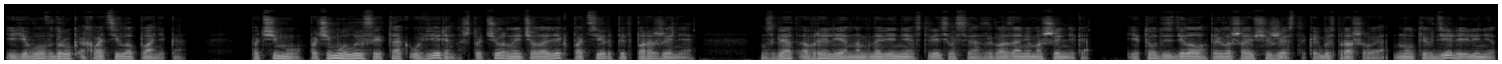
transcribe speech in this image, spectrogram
и его вдруг охватила паника. Почему? Почему Лысый так уверен, что черный человек потерпит поражение? Взгляд Аврелия на мгновение встретился с глазами мошенника, и тот сделал приглашающий жест, как бы спрашивая, ну ты в деле или нет?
